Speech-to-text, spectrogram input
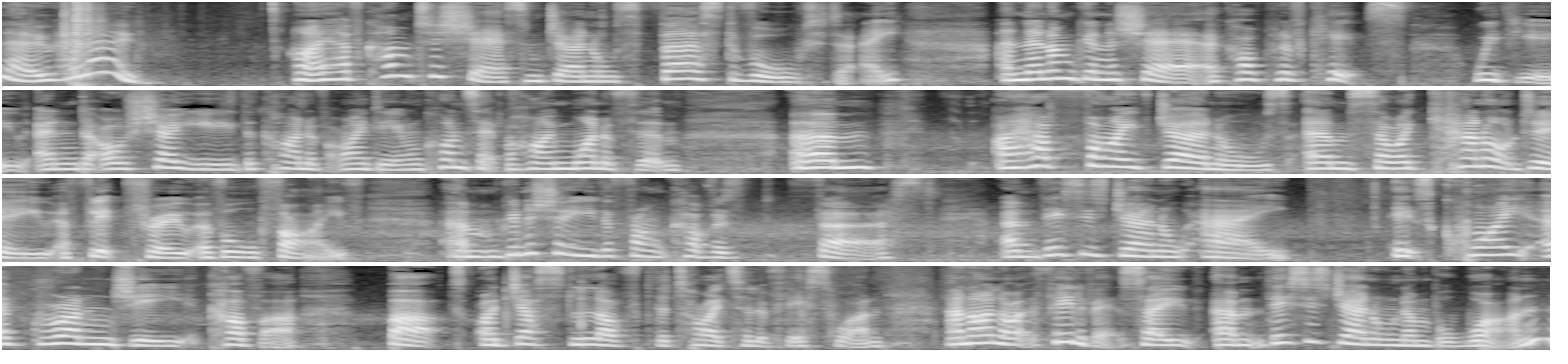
Hello, hello. I have come to share some journals first of all today, and then I'm going to share a couple of kits with you, and I'll show you the kind of idea and concept behind one of them. Um, I have five journals, um, so I cannot do a flip through of all five. Um, I'm going to show you the front covers first. Um, this is Journal A. It's quite a grungy cover, but I just loved the title of this one and I like the feel of it. So um, this is journal number one.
